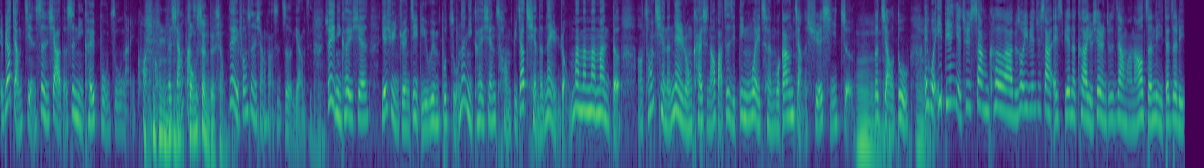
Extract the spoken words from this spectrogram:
也不要讲减剩下的，是你可以补足哪一块？你的想法是 丰盛的想法，对，丰盛的想法是这样子。所以你可以先，也许你觉得你自己底蕴不足，那你可以先从比较浅的内容，慢慢慢慢的，呃，从浅的内容开始，然后把自己定位成我刚刚讲的学习者的角度。哎、嗯，我一边也去上课啊，比如说我一边去上 S 边的课啊，有些人就是这样嘛，然后整理在这里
